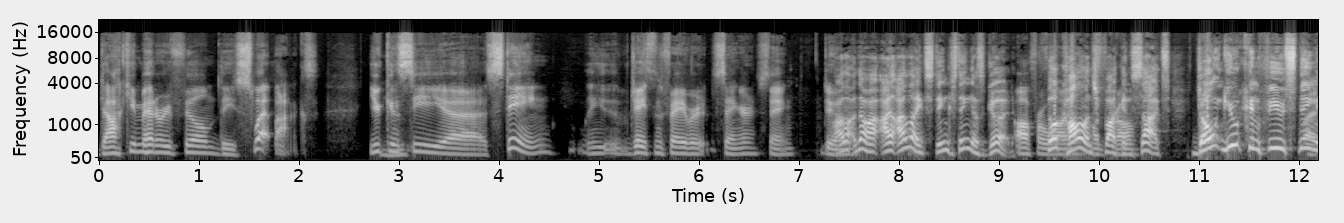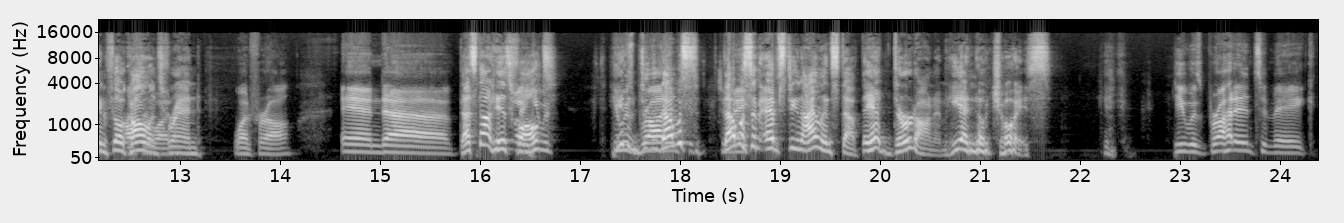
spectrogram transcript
documentary film The Sweatbox, you can Mhm. see uh, Sting, Jason's favorite singer, Sting. Doing I, li- no I, I like Sting Sting is good all for Phil one, Collins one for fucking all. sucks don't you confuse Sting Right. and Phil All Collins one. friend one for all, and uh, that's not his Well, he fault he was brought that was to- to that make- was some Epstein Island stuff they had dirt on him he had no choice he was brought in to make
